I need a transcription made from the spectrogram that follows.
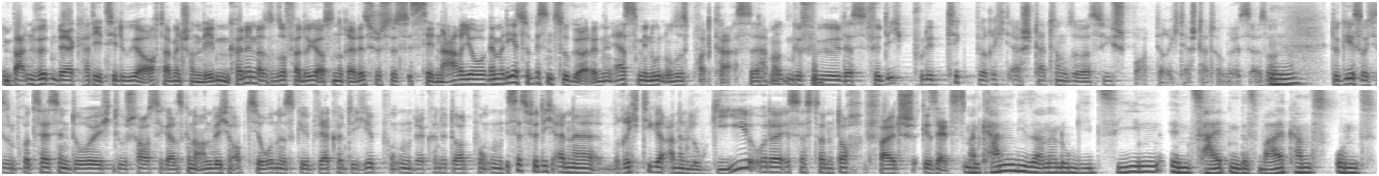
In Baden-Württemberg hat die CDU ja auch damit schon leben können. Also insofern durchaus ein realistisches Szenario. Wenn man dir jetzt so ein bisschen zugehört in den ersten Minuten unseres Podcasts, hat man ein Gefühl, dass für dich Politikberichterstattung sowas wie Sportberichterstattung ist. Also mhm. du gehst durch diesen Prozess hindurch, du schaust dir ganz genau an, welche Optionen es gibt, wer könnte hier punkten, wer könnte dort punkten. Ist das für dich eine richtige Analogie oder ist das dann doch falsch gesetzt? Man kann diese Analogie ziehen in Zeiten des Wahlkampfs und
